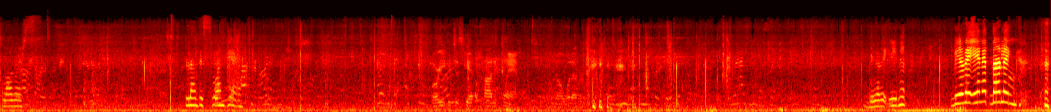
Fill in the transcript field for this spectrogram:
Flowers. La, this one here. Or you could just get a potted plant. You know, whatever. Very init. Very init, darling.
